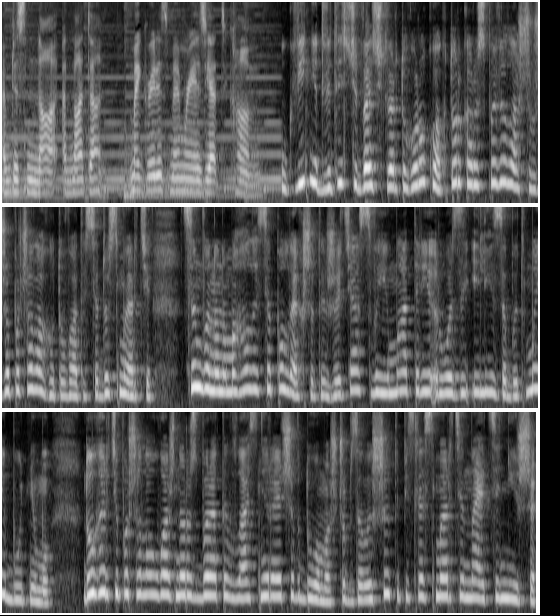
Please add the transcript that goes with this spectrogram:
I'm just not. I'm not done. My greatest memory is yet to come. У квітні 2024 року акторка розповіла, що вже почала готуватися до смерті. Цим вона намагалася полегшити життя своїй матері Розі Елізабет в майбутньому. Дугерті почала уважно розбирати власні речі вдома, щоб залишити після смерті найцінніше.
